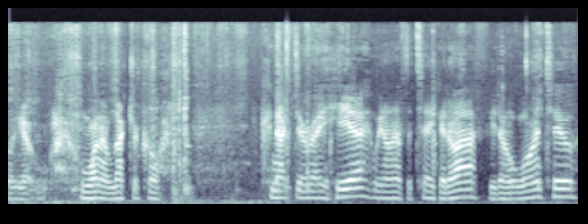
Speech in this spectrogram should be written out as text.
We got one electrical connector right here. We don't have to take it off if you don't want to.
